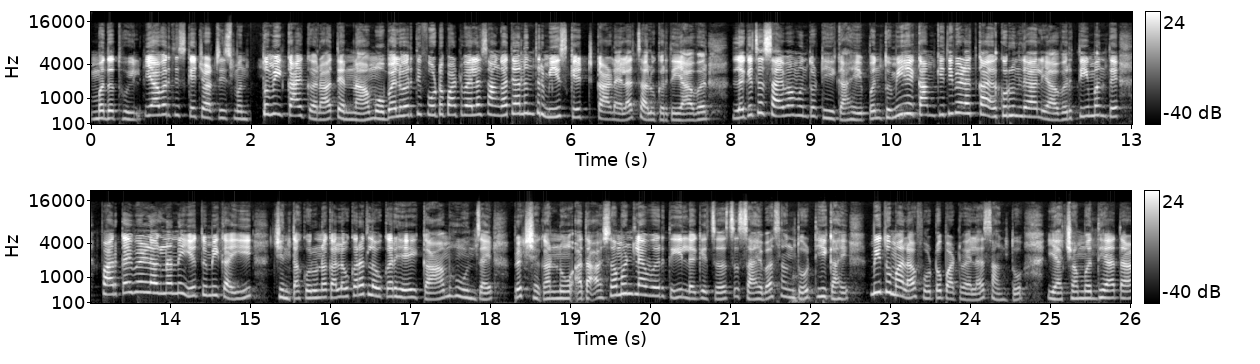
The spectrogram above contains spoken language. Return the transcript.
मदत होईल. यावरती स्केच आर्टिस्ट म्हण तुम्ही काय करा? त्यांना मोबाईलवरती फोटो पाठवायला सांगा. त्यानंतर मी स्केच काढायला चालू करते यावर. लगेचच साहेबा म्हणतो ठीक आहे पण तुम्ही हे काम किती वेळात काय करून द्याल? यावर ती म्हणते फार काही वेळ लागणार नाहीये. तुम्ही काही चिंता करू नका. लवकरात लवकर हे काम होऊन जाईल. प्रेक्षकांनो आता असं म्हटल्यावरती लगेचच साहेबा सांगतो ठीक आहे मी तुम्हाला फोटो पाठवायला सांगतो. याच्यामध्ये आता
